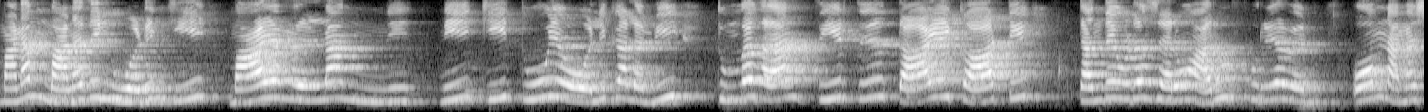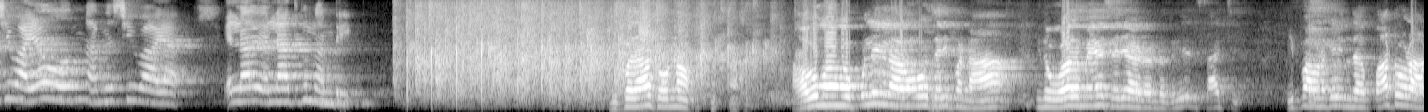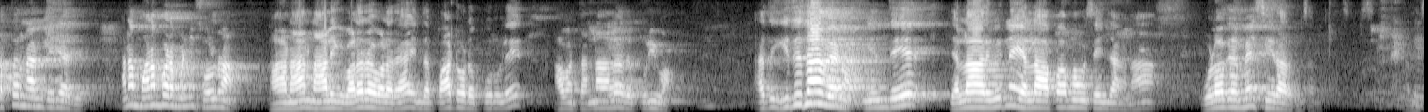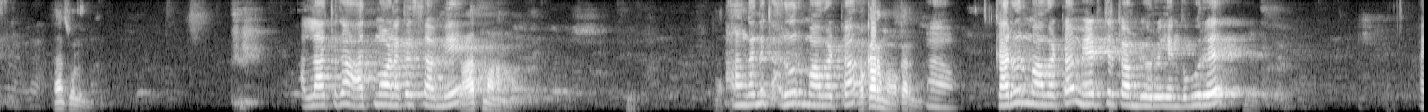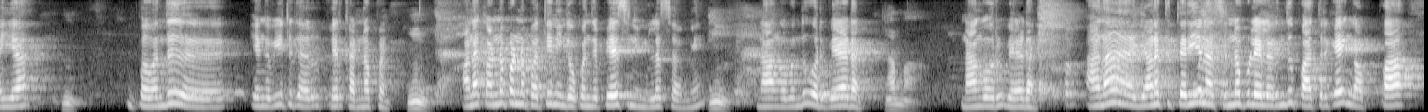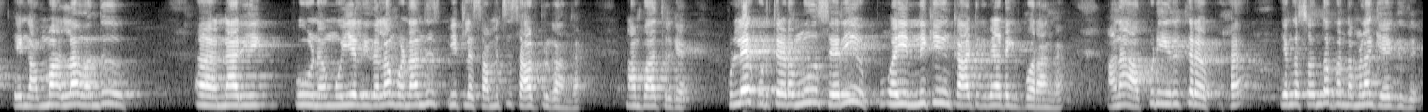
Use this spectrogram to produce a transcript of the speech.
மனம் மனதில் ஒடுங்கி மாயமெல்லாம் நீ- நீக்கி தூய ஒளி கிளம்பி துன்பங்களாம் தீர்த்து தாயை காட்டி தந்தையுடன் சேரும் அருள் புரிய வேண்டும். ஓம் நம சிவாய ஓம் நம சிவாய. எல்லா எல்லாத்துக்கும் நன்றி. இப்போதான் சொன்னோம். அவங்கவுங்க பிள்ளைங்களை அவங்க சரி பண்ணா இந்த உலகமே சரியாயிடுன்றதுக்கு இது சாட்சி. இப்போ அவனுக்கு இந்த பாட்டோட அர்த்தம் என்னன்னு தெரியாது. ஆனால் மனப்பாடம் பண்ணி சொல்கிறான் ஆனால் நாளைக்கு வளர வளர இந்த பாட்டோட பொருள் அவன் தன்னால் அதை புரிவான். அது இதுதான் வேணும். இது எல்லார் வீட்லையும் எல்லா அப்பா அம்மாவும் செஞ்சாங்கன்னா உலகமே சீராக இருக்கும் சார் தான் சொல்லுங்க. எல்லாத்துக்கும் ஆத்மா வணக்கம் சாமி. ஆத்மா வணக்கம். நாங்கள் வந்து கரூர் மாவட்டம். உட்காருங்க உட்காருங்க. கரூர் மாவட்டம் மேடுத்திருக்காம்பலூர் எங்கள் ஊர். ஐயா இப்போ வந்து எங்கள் வீட்டுக்காரர் பேர் கண்ணப்பன். ஆனால் கண்ணப்பனை பற்றி நீங்கள் கொஞ்சம் பேசுனீங்கல்ல சாமி? நாங்கள் வந்து ஒரு வேடன். ஆமாம் நாங்கள் ஒரு வேடன். ஆனால் எனக்கு தெரியும் நான் சின்ன பிள்ளையிலேருந்து பார்த்துருக்கேன் எங்கள் அப்பா எங்கள் அம்மா எல்லாம் வந்து நரி பூனை முயல் இதெல்லாம் கொண்டாந்து வீட்டில் சமைச்சு சாப்பிட்ருக்காங்க நான் பார்த்துருக்கேன் பிள்ளைய கொடுத்த இடமும் சரி போய் இன்றைக்கும் காட்டுக்கு வேட்டைக்கு போகிறாங்க ஆனால் அப்படி இருக்கிறப்ப எங்கள் சொந்த பந்தமெல்லாம் கேட்குது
